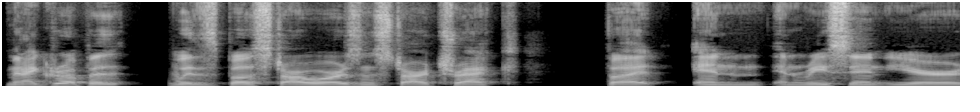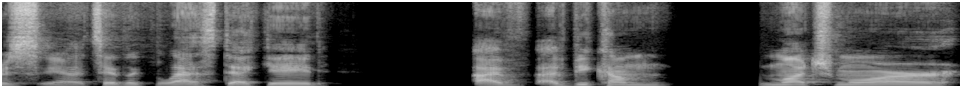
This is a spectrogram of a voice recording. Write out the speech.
mean I grew up with both Star Wars and Star Trek, but in in recent years, you know, I'd say like the last decade, I've I've become much more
